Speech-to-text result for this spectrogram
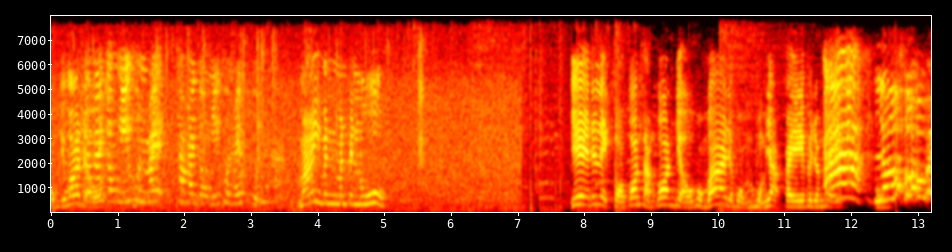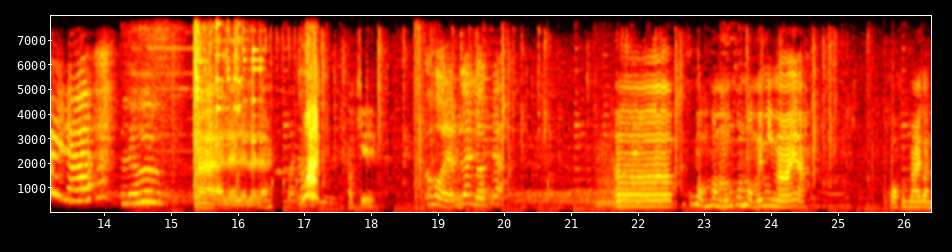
ผมคิดว่าเดี๋ยว ทำไมตรงนี้คุณไม่ทำไมตรงนี้คุณไม่ขุดนะไม่ มัน มันเป็นรู เย่ได้เหล็กสองก้อนสามก้อน เดี๋ยวผมว่า เดี๋ยวผม ผมอยากไปผจญภัยลืมไม่นะลืมอ่าแหละแหละเขาต้องขุดเลยโอเค โอ้โหแล้วเลื่อนรถเนี่ยเอ่อ ผม ผมคุณผมไม่มีไม้อะ ขอคุณไม้ก่อน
